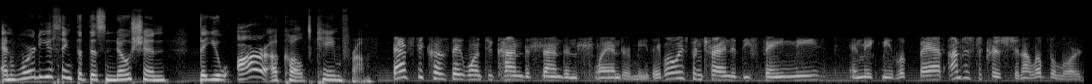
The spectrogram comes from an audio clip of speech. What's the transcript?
And where do you think that this notion that you are a cult came from? That's because they want to condescend and slander me. They've always been trying to defame me and make me look bad. I'm just a Christian. I love the Lord.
